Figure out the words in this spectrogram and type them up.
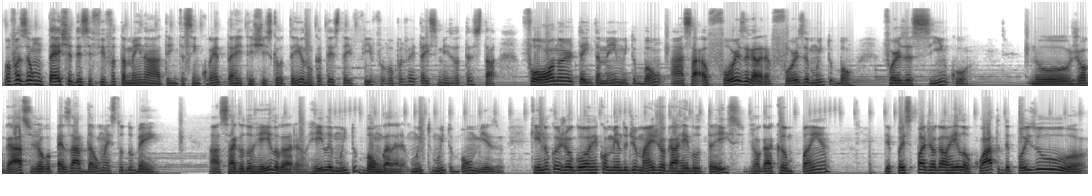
Vou fazer um teste desse FIFA também na 3050 RTX que eu tenho. Eu nunca testei FIFA, vou aproveitar esse mês e vou testar. For Honor tem também, muito bom. A Forza, galera, Forza é muito bom. Forza 5 no jogaço, jogo pesadão, mas tudo bem. A saga do Halo, galera. O Halo é muito bom, galera. Muito, muito bom mesmo. Quem nunca jogou, recomendo demais jogar Halo 3, jogar a campanha. Depois você pode jogar o Halo 4, depois o.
